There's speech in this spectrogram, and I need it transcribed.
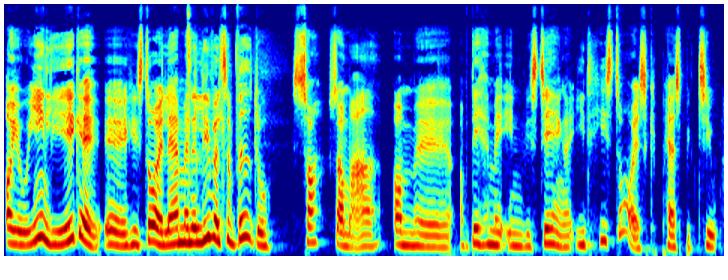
og jo egentlig ikke øh, historielærer, men alligevel så ved du så, så meget om, øh, om det her med investeringer i et historisk perspektiv.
